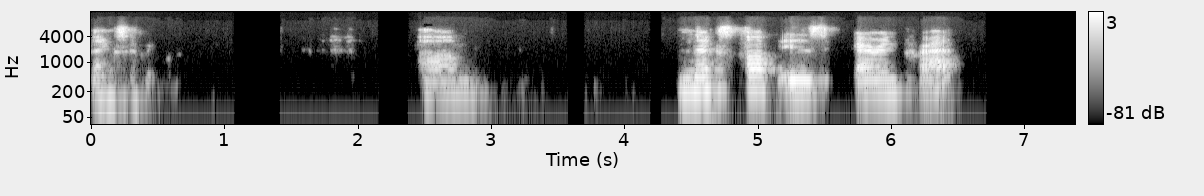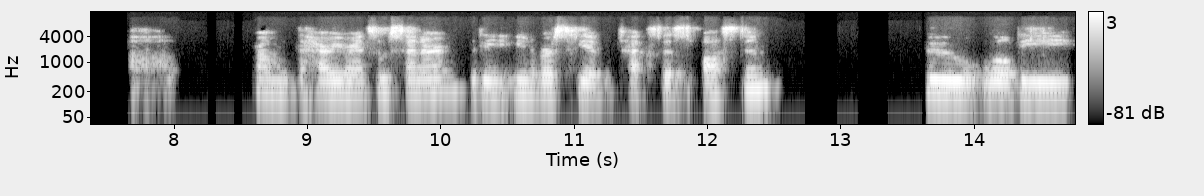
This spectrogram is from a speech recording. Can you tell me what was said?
Thanks, everyone. Um, next up is Aaron Pratt uh, from the Harry Ransom Center at the University of Texas, Austin, who will be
